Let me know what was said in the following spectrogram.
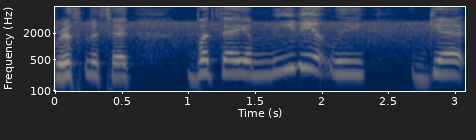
arithmetic. But they immediately get,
